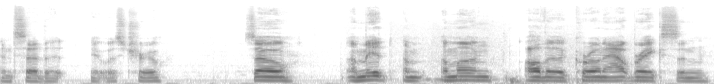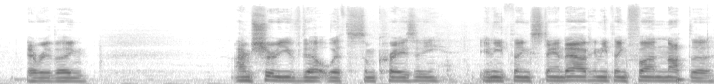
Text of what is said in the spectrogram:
and said that it was true. So, amid um, among all the corona outbreaks and everything, I'm sure you've dealt with some crazy. Anything stand out? Anything fun? Not the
